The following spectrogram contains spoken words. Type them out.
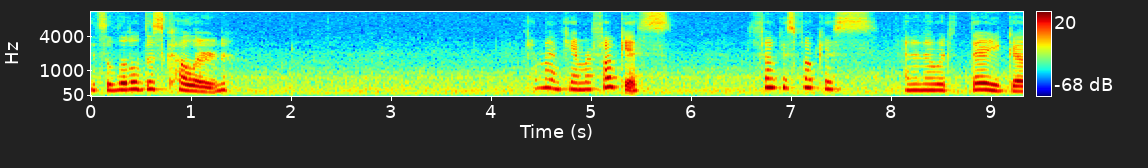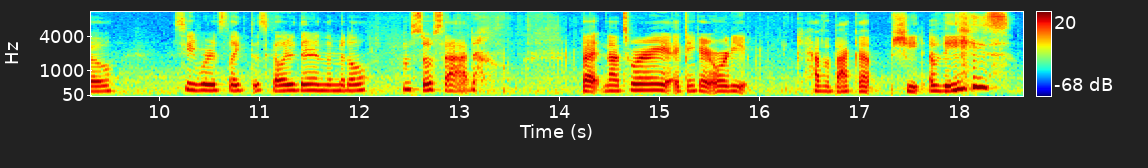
it's a little discolored. Come on, camera, focus. Focus, focus. I don't know what, there you go. See where it's like discolored there in the middle? I'm so sad. But not to worry, I think I already have a backup sheet of these.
